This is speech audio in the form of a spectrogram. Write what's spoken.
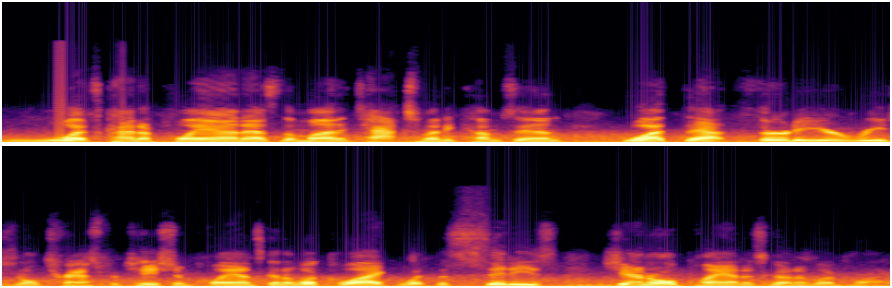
What's kind of plan as the money, tax money comes in, what that 30 year regional transportation plan is going to look like, what the city's general plan is going to look like.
